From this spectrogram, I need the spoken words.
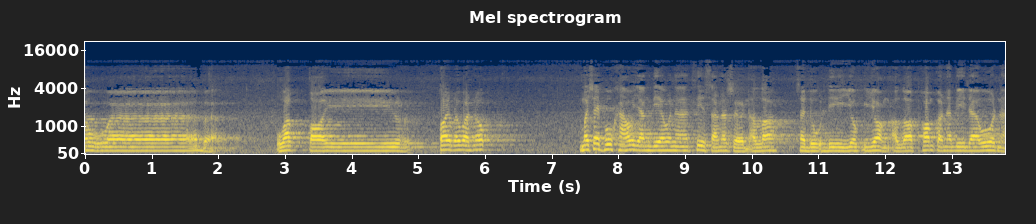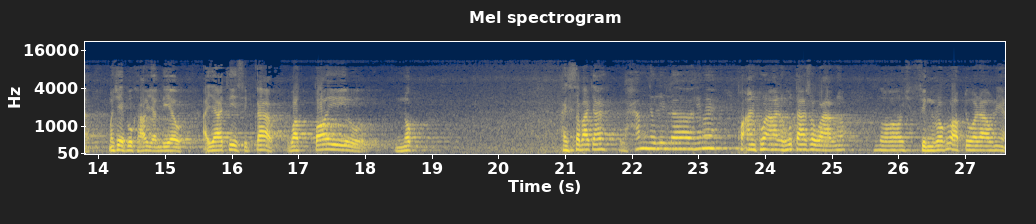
أواب والطير ต้อยแปลว่านก ไม่ใช่ภูเขาอย่างเดียวนะ ที่สรรเสริญอัลลอฮ์สะดุดียกย่องอัลลอฮ์พร้อมกับนบีดาวูดนะไม่ใช่ภูเขาอย่างเดียวอายาที่สิบเก้าวัตต้อยนกให้สบายใจทำอยู่ลิลลาเห็นไหมพออ่านคุรานหูตาสว่างเนาะ รอสิ่งรอบๆตัวเราเนี่ย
